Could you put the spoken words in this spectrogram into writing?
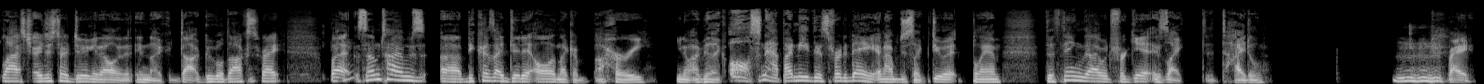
last year i just started doing it all in, in like doc, google docs right? But Mhm. sometimes uh because i did it all in like a, a hurry you know i'd be like oh snap i need this for today and i would just like do it blam. The thing that i would forget is like the title. Right.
